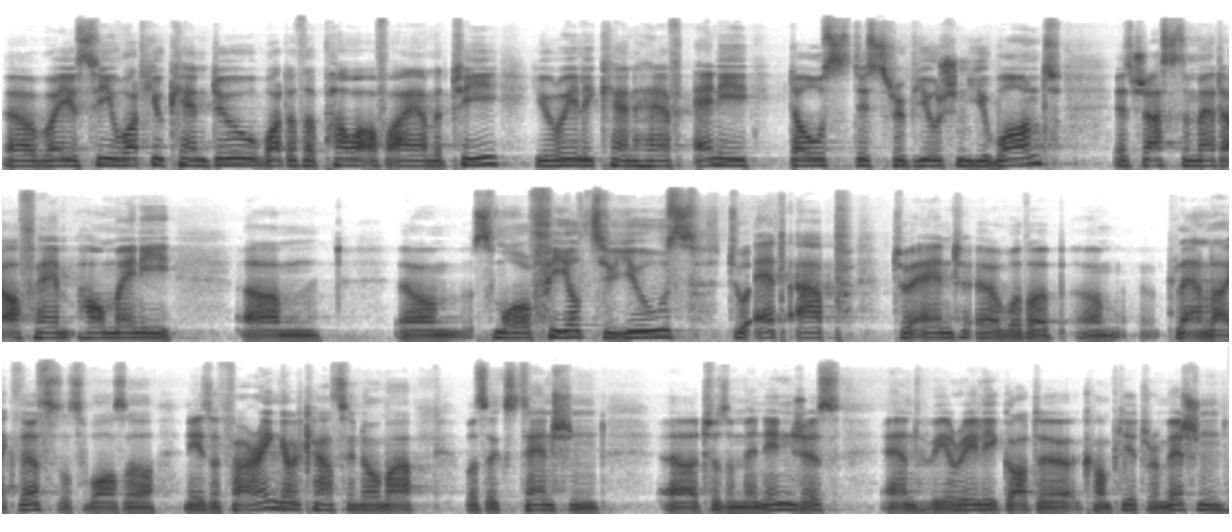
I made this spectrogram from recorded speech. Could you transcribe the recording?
uh, where you see what you can do, what is the power of IMRT. You really can have any dose distribution you want. It's just a matter of how many um, um, small fields you use to add up to end uh, with a um, plan like this. This was a nasopharyngeal carcinoma with extension uh, to the meninges, and we really got a complete remission.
